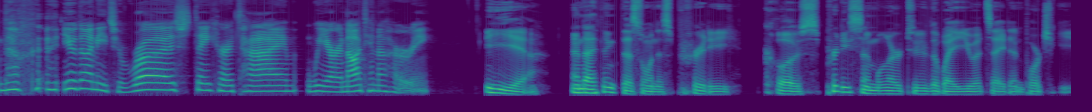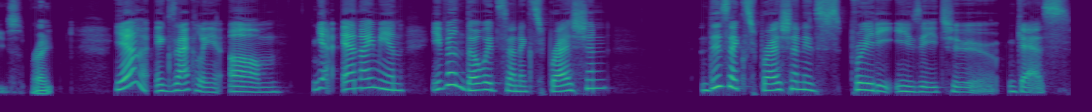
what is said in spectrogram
you don't need to rush, take your time. We are not in a hurry. Yeah. And I think this one is pretty close, pretty similar to the way you would say it in Portuguese, right? Yeah, exactly. Um yeah, and I mean, even though it's an expression, this expression is pretty easy to guess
